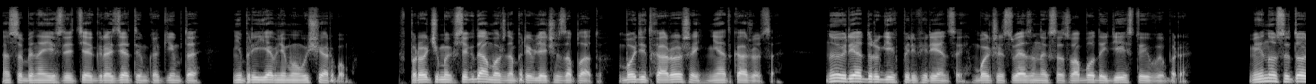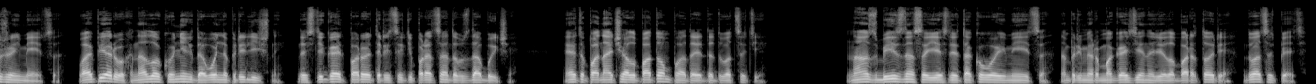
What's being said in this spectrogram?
особенно если те грозят им каким-то неприемлемым ущербом. Впрочем, их всегда можно привлечь за плату. Будет хорошей, не откажутся. Ну и ряд других преференций, больше связанных со свободой действий и выбора. Минусы тоже имеются. Во-первых, налог у них довольно приличный, достигает порой 30% с добычи. Это поначалу потом падает до 20%. Но с бизнеса, если такого имеется, например, магазин или лаборатория, 25%.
